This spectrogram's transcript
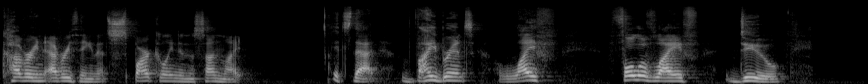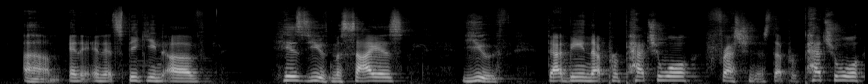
covering everything and it's sparkling in the sunlight? It's that vibrant life, full of life dew. Um, and, and it's speaking of his youth, Messiah's youth, that being that perpetual freshness, that perpetual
